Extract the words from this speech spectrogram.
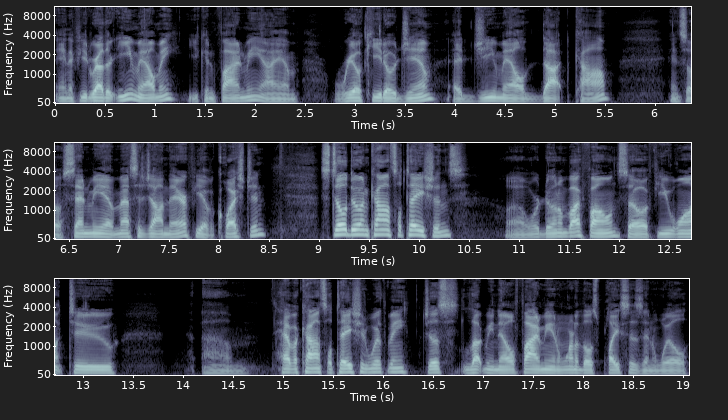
And if you'd rather email me, you can find me. I am realketojim at gmail.com. And so send me a message on there if you have a question. Still doing consultations. Uh, we're doing them by phone. So if you want to um, have a consultation with me, just let me know. Find me in one of those places, and we'll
